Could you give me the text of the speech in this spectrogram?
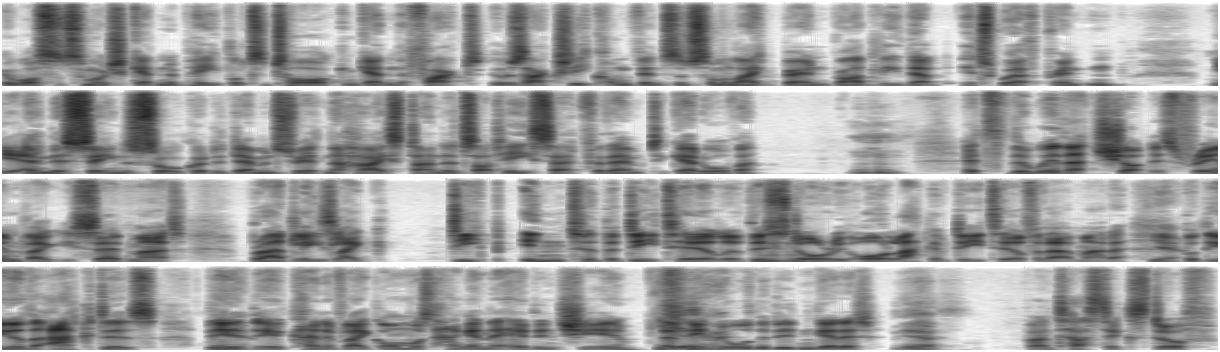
it wasn't so much getting the people to talk and getting the fact. It was actually convincing someone like Ben Bradlee that it's worth printing. Yeah. And this scene is so good at demonstrating the high standards that he set for them to get over. Mm-hmm. It's the way that shot is framed, like you said, Matt. Bradlee's like deep into the detail of this mm-hmm. story or lack of detail for that matter. Yeah. But the other actors, they they're kind of like almost hanging their head in shame that they know they didn't get it. Yeah. Fantastic stuff.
